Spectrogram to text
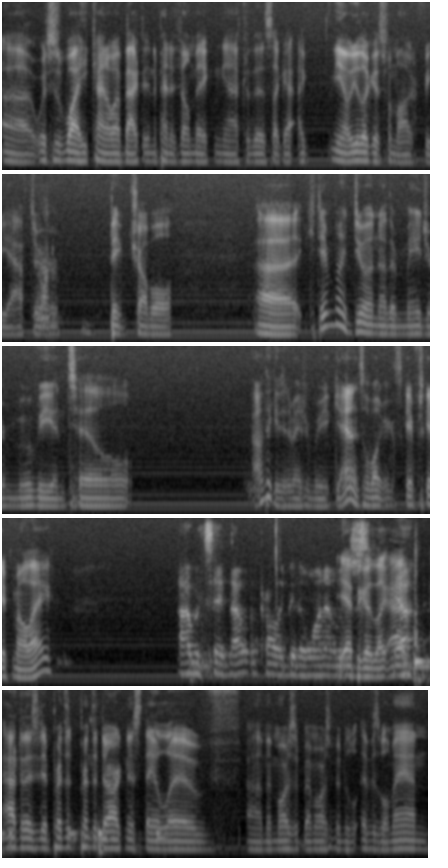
uh, which is why he kind of went back to independent filmmaking after this. Like, I, I, you know, you look at his filmography after Big Trouble. Uh, he didn't really do another major movie until I don't think he did a major movie again until like Escape, Escape from L.A. I would say that would probably be the one. That was, Yeah, because like yeah. after this, he did Prince Prince of Darkness, They Live, um, Memoirs Memoirs of Invisible, Invisible Man,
